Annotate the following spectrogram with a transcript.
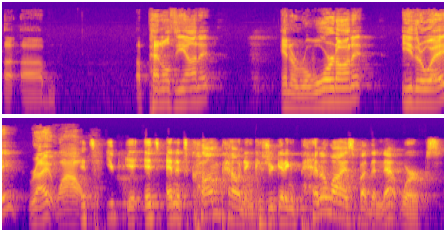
a, um, a penalty on it and a reward on it, either way, right? Wow. It's it's and it's compounding because you're getting penalized by the networks,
